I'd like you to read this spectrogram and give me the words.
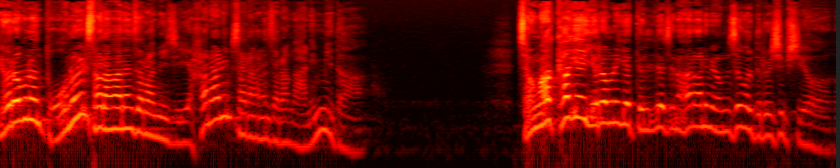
여러분은 돈을 사랑하는 사람이지 하나님 사랑하는 사람 아닙니다. 정확하게 여러분에게 들려지는 하나님의 음성을 들으십시오.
